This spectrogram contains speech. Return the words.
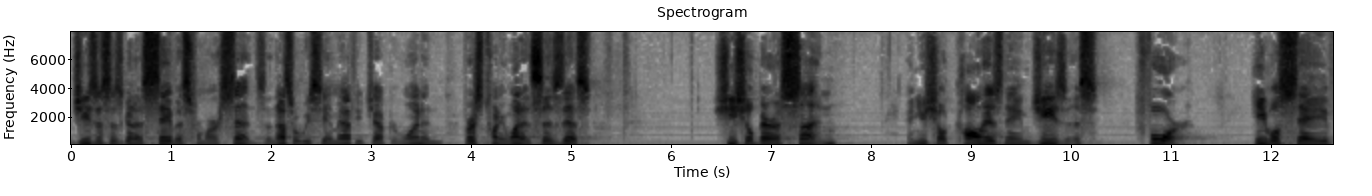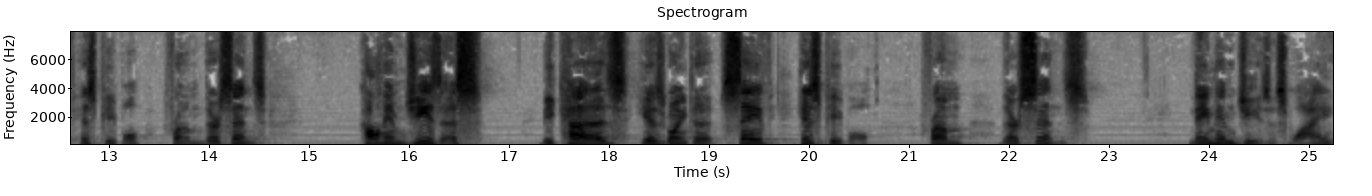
Jesus is going to save us from our sins. And that's what we see in Matthew chapter 1 and verse 21. It says this She shall bear a son, and you shall call his name Jesus, for he will save his people from their sins. Call him Jesus because he is going to save his people from their sins. Name him Jesus. Why?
